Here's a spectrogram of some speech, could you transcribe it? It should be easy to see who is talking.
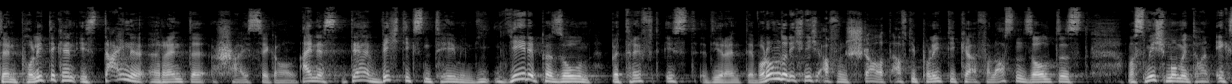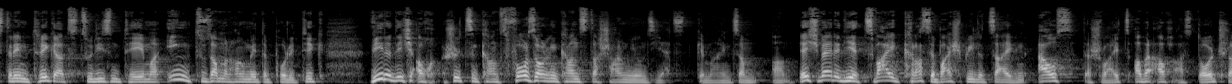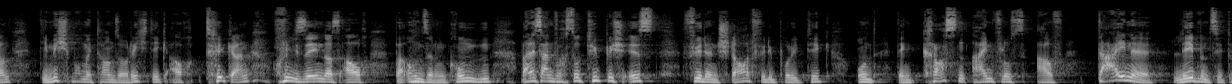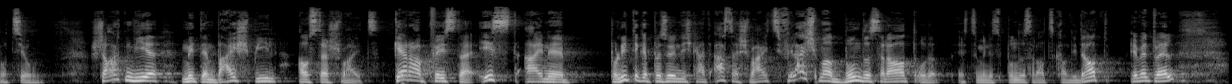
Speaker 1: Denn Politikern ist deine Rente scheißegal. Eines der wichtigsten Themen, die jede Person betrifft, ist die Rente. Warum du dich nicht auf den Staat, auf die Politiker verlassen solltest, was mich momentan extrem triggert zu diesem Thema im Zusammenhang mit der Politik, wie du dich auch schützen kannst, vorsorgen kannst, das schauen wir uns jetzt gemeinsam an. Ich werde dir zwei krasse Beispiele zeigen aus der Schweiz, aber auch aus Deutschland, die mich momentan so richtig auch triggern. Und wir sehen das auch bei unseren Kunden, weil es einfach so typisch ist für den Staat, für die Politik und den krassen Einfluss auf deine Lebenssituation. Starten wir mit dem Beispiel aus der Schweiz. Gerhard Pfister ist eine Politikerpersönlichkeit aus der Schweiz, vielleicht mal Bundesrat oder ist zumindest Bundesratskandidat eventuell,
